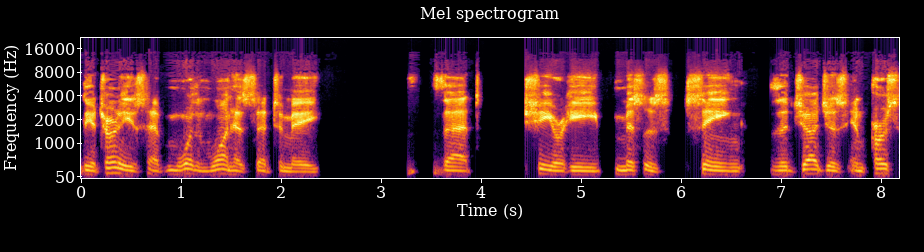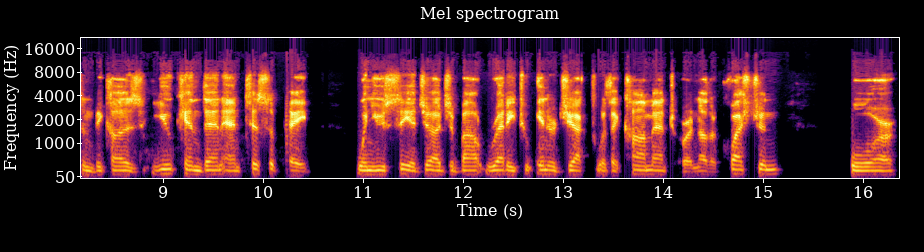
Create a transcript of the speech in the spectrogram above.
the attorneys have more than one has said to me that she or he misses seeing the judges in person because you can then anticipate when you see a judge about ready to interject with a comment or another question, or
